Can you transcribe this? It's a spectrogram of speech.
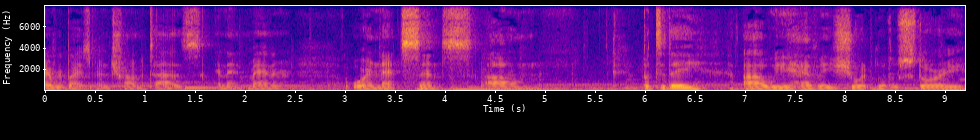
everybody's been traumatized in that manner or in that sense. Um, but today, uh, we have a short little story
